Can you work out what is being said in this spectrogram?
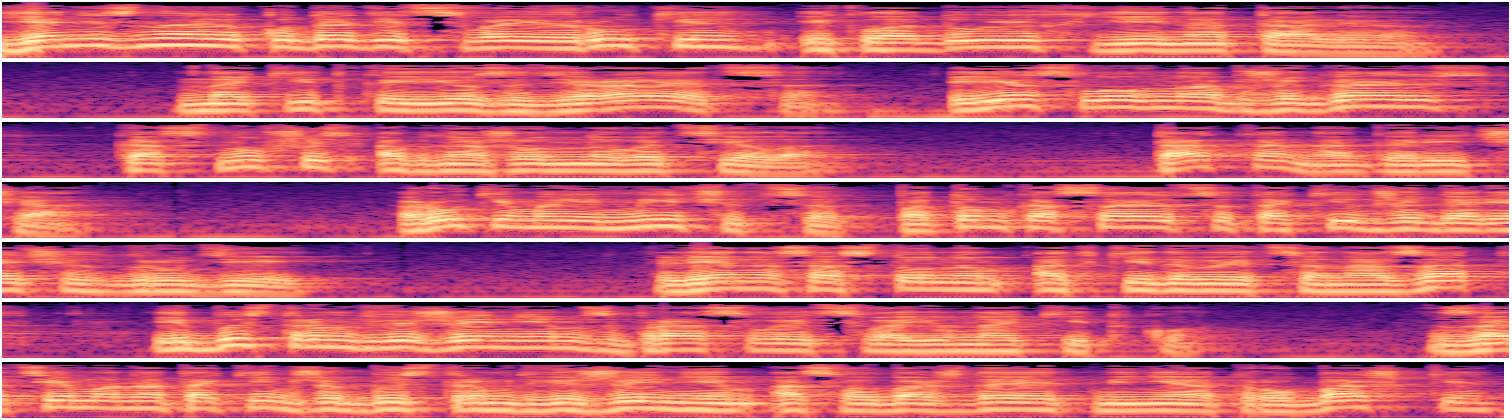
Я не знаю, куда деть свои руки и кладу их ей на талию. Накидка ее задирается, и я словно обжигаюсь, коснувшись обнаженного тела. Так она горяча. Руки мои мечутся, потом касаются таких же горячих грудей. Лена со стоном откидывается назад и быстрым движением сбрасывает свою накидку. Затем она таким же быстрым движением освобождает меня от рубашки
